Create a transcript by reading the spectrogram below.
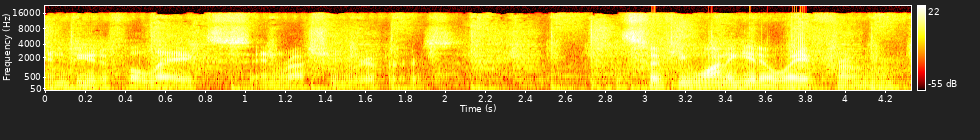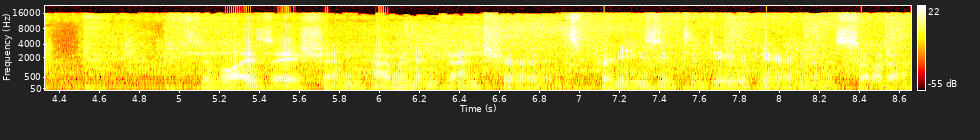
and beautiful lakes and rushing rivers. So if you want to get away from civilization, have an adventure, it's pretty easy to do here in Minnesota.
